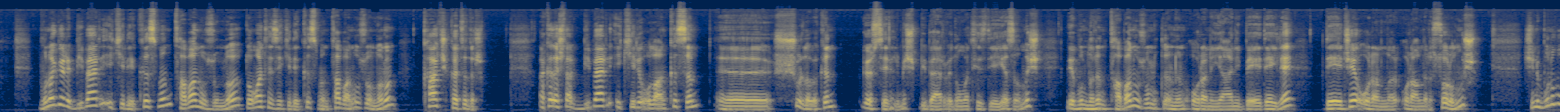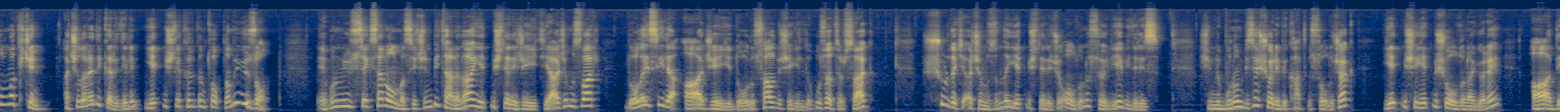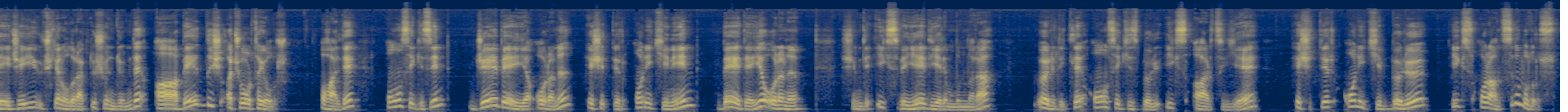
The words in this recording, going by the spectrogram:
Buna göre biber ikili kısmın taban uzunluğu domates ikili kısmın taban uzunluğunun kaç katıdır? Arkadaşlar biber ikili olan kısım e, şurada bakın gösterilmiş biber ve domates diye yazılmış ve bunların taban uzunluklarının oranı yani BD ile DC oranları, oranları sorulmuş. Şimdi bunu bulmak için açılara dikkat edelim. 70 ile 40'ın toplamı 110. E, bunun 180 olması için bir tane daha 70 dereceye ihtiyacımız var. Dolayısıyla AC'yi doğrusal bir şekilde uzatırsak şuradaki açımızın da 70 derece olduğunu söyleyebiliriz. Şimdi bunun bize şöyle bir katkısı olacak. 70'e 70 olduğuna göre ADC'yi üçgen olarak düşündüğümde AB dış açıortay olur. O halde 18'in CB'ye oranı eşittir 12'nin BD'ye oranı. Şimdi x ve y diyelim bunlara. Böylelikle 18 bölü x artı y eşittir 12 bölü x orantısını buluruz.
